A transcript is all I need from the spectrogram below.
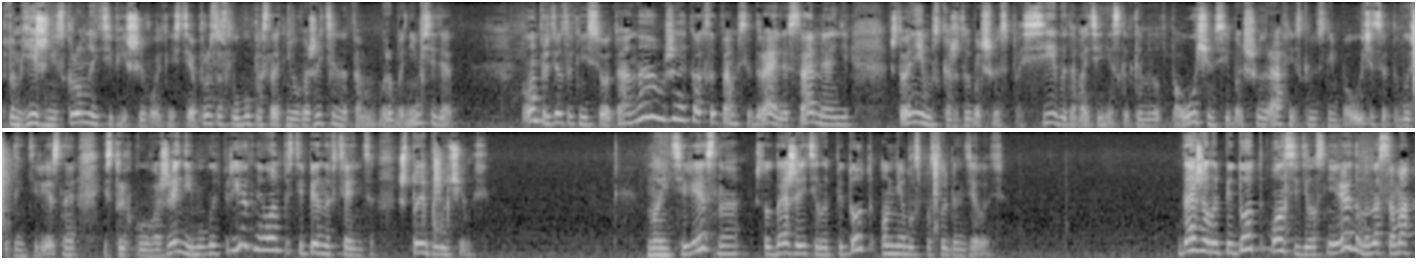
Потом есть же не скромно идти в Ешиву отнести, а просто слугу послать неуважительно, там рабаним сидят – он придет, отнесет, а она уже как-то там седра или сами они, что они ему скажут, ой, большое спасибо, давайте несколько минут поучимся, и большой Раф несколько минут с ним поучится, это будет что-то интересное, и столько уважения, ему будет приятно, и он постепенно втянется. Что и получилось. Но интересно, что даже эти лапидот он не был способен делать. Даже лапидот, он сидел с ней рядом, она сама,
